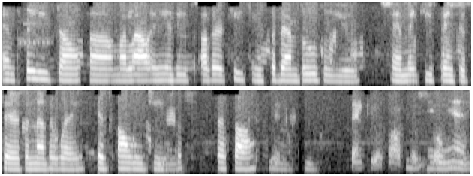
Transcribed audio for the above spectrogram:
And please don't um, allow any of these other teachings to bamboozle you and make you think that there's another way. It's only Jesus. That's all. Thank you, Apostle. Amen.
